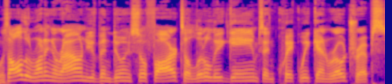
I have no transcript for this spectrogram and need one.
With all the running around you've been doing so far to Little League games and quick weekend road trips,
